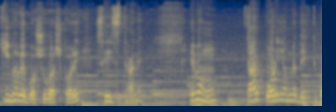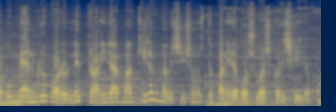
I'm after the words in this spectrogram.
কীভাবে বসবাস করে সেই স্থানে। এবং তারপরেই আমরা দেখতে পাবো ম্যানগ্রোভ অরণ্যে প্রাণীরা বা কিরমভাবে সেই সমস্ত প্রাণীরা বসবাস করে সেই রকম।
